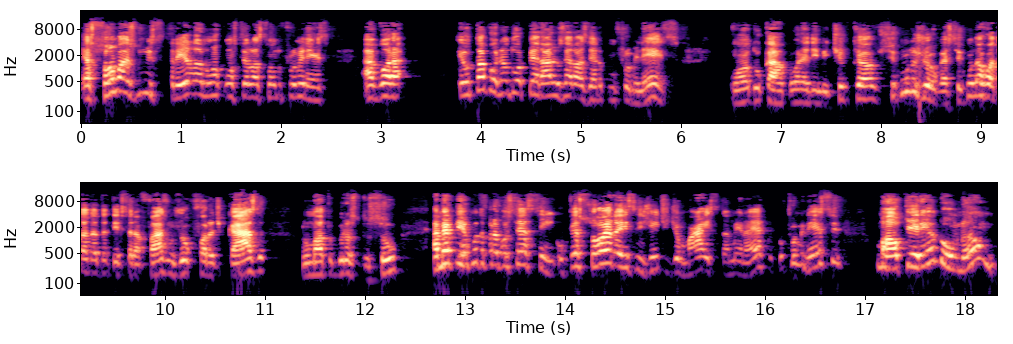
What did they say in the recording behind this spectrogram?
é, só mais uma estrela numa constelação do Fluminense. Agora, eu tava olhando o Operário 0x0 com o Fluminense, quando o Carbone é demitido, que é o segundo jogo, é a segunda rodada da terceira fase, um jogo fora de casa, no Mato Grosso do Sul. A minha pergunta para você é assim: o pessoal era exigente demais também na época? O Fluminense, mal querendo ou não,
